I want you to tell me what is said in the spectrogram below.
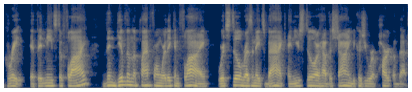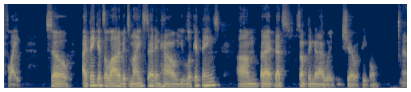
great. If it needs to fly, then give them the platform where they can fly where it still resonates back and you still have the shine because you were a part of that flight. So I think it's a lot of its mindset and how you look at things. Um, but I, that's something that I would share with people. Yeah.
